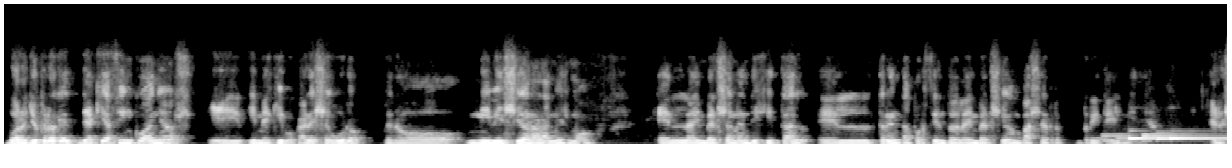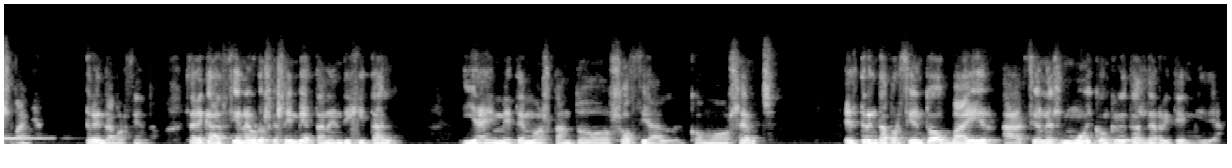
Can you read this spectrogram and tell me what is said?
Bueno, yo creo que de aquí a cinco años, y, me equivocaré seguro, pero mi visión ahora mismo, en la inversión en digital, el 30% de la inversión va a ser retail media en España. 30%. O sea, de cada 100 euros que se inviertan en digital, y ahí metemos tanto social como search, el 30% va a ir a acciones muy concretas de retail media.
